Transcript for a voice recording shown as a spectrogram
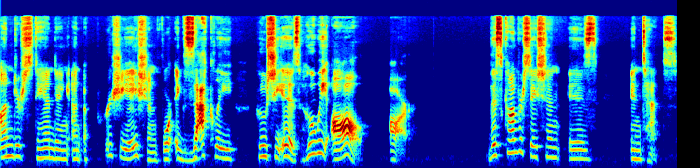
understanding and appreciation for exactly who she is, who we all are. This conversation is intense.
